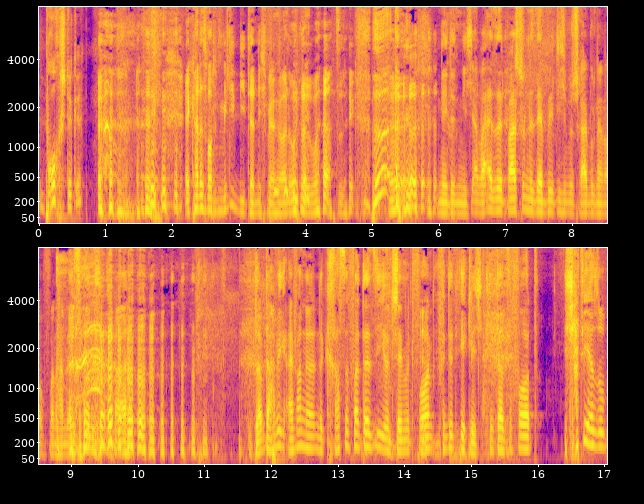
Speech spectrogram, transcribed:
Bruchstücke. Er kann das Wort Milliliter nicht mehr hören, ohne darüber nachzudenken. nee, das nicht, aber also es war schon eine sehr bildliche Beschreibung dann auch von Hannes. ich glaube, da habe ich einfach eine, eine krasse Fantasie und stell mir vor und finde das eklig. Ich krieg dann sofort, Ich hatte ja so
